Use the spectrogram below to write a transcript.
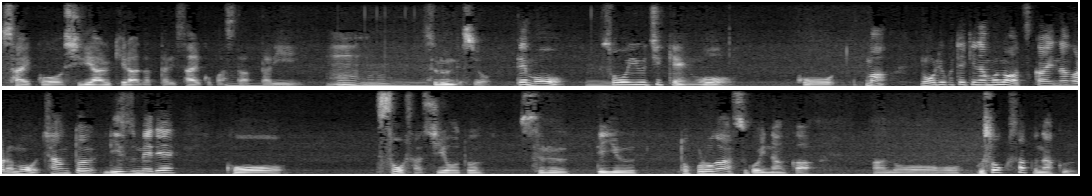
サイコ、シリアルキラーだったり、サイコパスだったり。するんですよ。でも、うん、そういう事件を、こう、まあ、能力的なものは使いながらも、ちゃんとリズムで、こう、操作しようとするっていうところが、すごいなんか、あのー嘘くさくなく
